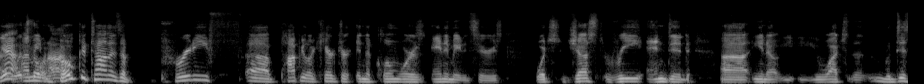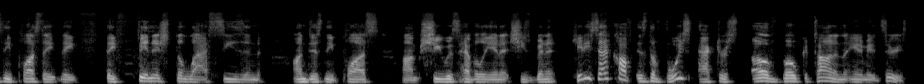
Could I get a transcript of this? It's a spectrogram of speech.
yeah. what's I mean, going on? Bo-Katan is a pretty uh, popular character in the Clone Wars animated series, which just re-ended. Uh, you know, you, you watch the, with Disney Plus. They they they finished the last season on Disney Plus. Um, she was heavily in it. She's been it. Katee Sackhoff is the voice actress of Bo-Katan in the animated series.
